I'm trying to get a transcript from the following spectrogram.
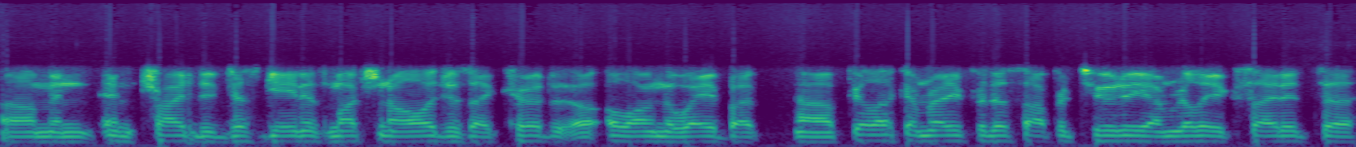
um, and, and tried to just gain as much knowledge as I could uh, along the way. But I uh, feel like I'm ready for this opportunity. I'm really excited to,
